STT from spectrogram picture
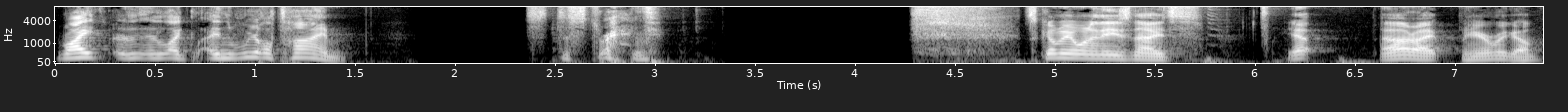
right, like in real time. It's distracting. It's going to be one of these nights. Yep. All right, here we go.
